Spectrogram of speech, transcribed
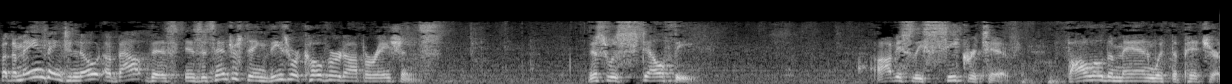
But the main thing to note about this is it's interesting, these were covert operations. This was stealthy. Obviously secretive. Follow the man with the pitcher.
